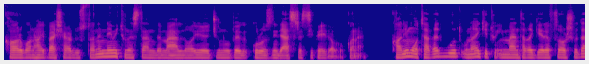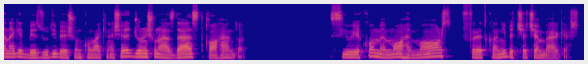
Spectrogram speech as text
کاروان های بشردوستانه نمی‌تونستند به محله های جنوب گروزنی دسترسی پیدا بکنن. کانی معتقد بود اونایی که تو این منطقه گرفتار شدن اگه به زودی بهشون کمک نشه جونشون رو از دست خواهند داد. سی و ماه مارس فردکانی به چچن برگشت.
